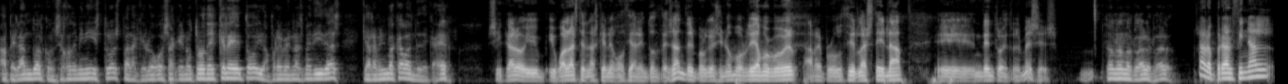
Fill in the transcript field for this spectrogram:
apelando al Consejo de Ministros para que luego saquen otro decreto y aprueben las medidas que ahora mismo acaban de decaer. Sí, claro, y- igual las tendrás que negociar entonces antes, porque si no podríamos volver a reproducir la escena eh, dentro de tres meses. No, no, no, claro, claro. Claro, pero al final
